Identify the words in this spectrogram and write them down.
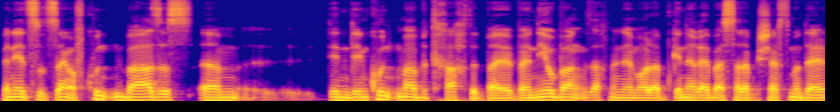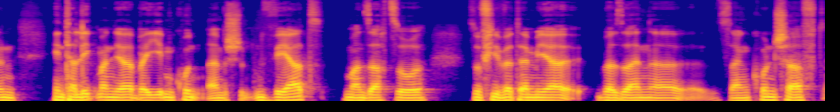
wenn ihr jetzt sozusagen auf Kundenbasis ähm, den, den Kunden mal betrachtet, bei, bei Neobanken sagt man ja immer, oder generell bei Startup-Geschäftsmodellen hinterlegt man ja bei jedem Kunden einen bestimmten Wert. Man sagt so, so viel wird er mir über seine, seine Kundschaft,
